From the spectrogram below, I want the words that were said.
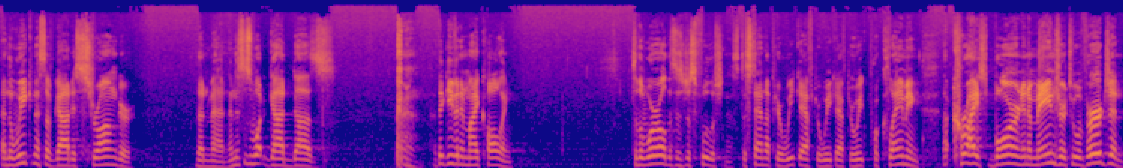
and the weakness of God is stronger than men. And this is what God does. I think even in my calling, to the world, this is just foolishness to stand up here week after week after week proclaiming Christ born in a manger to a virgin,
